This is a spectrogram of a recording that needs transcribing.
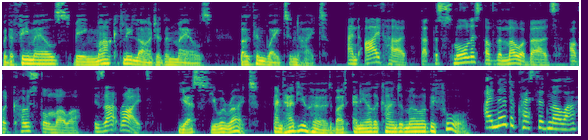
with the females being markedly larger than males, both in weight and height. And I've heard that the smallest of the moa birds are the coastal moa. Is that right? Yes, you were right. And have you heard about any other kind of moa before? I know the crested moa.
